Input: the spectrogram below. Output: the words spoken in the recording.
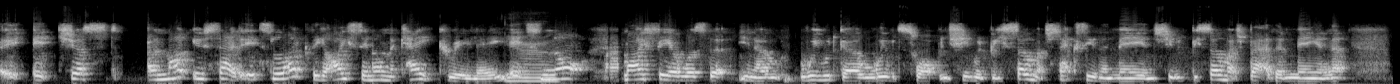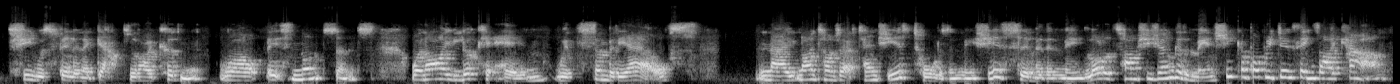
it, it just and like you said it's like the icing on the cake really. It's not my fear was that you know we would go and we would swap and she would be so much sexier than me and she would be so much better than me and that she was filling a gap that I couldn't. Well it's nonsense. When I look at him with somebody else now nine times out of ten she is taller than me. She is slimmer than me. A lot of the time she's younger than me and she can probably do things i can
